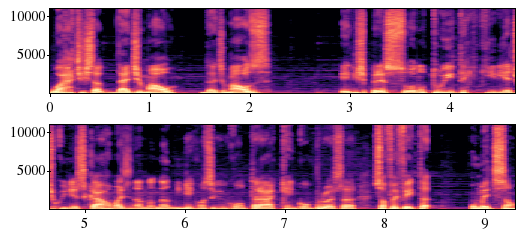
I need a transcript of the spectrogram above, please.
O artista Deadmal, Deadmouse, ele expressou no Twitter que queria adquirir esse carro, mas ainda não- ninguém conseguiu encontrar quem comprou essa. Só foi feita uma edição.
